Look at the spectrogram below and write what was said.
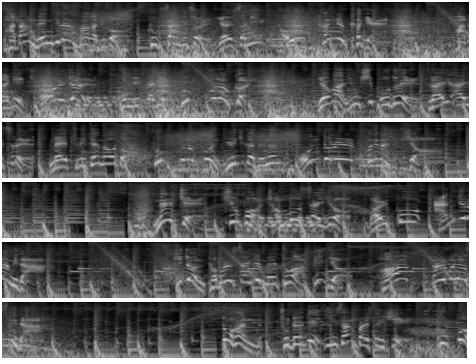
바닥 냉기는 막아주고 국산 기술 열선이 더욱 강력하게 바닥이 절절. 공기까지 후끈후끈. 영하 65도의 드라이 아이스를 매트 밑에 넣어도 후끈후끈 유지가 되는 온도를 확인하십시오. 넷째 슈퍼 전보 사이즈로 넓고 안전합니다. 기존 더블 사이즈 매트와 비교 확 넓어졌습니다. 또한 조절기 이상 발생 시 국보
